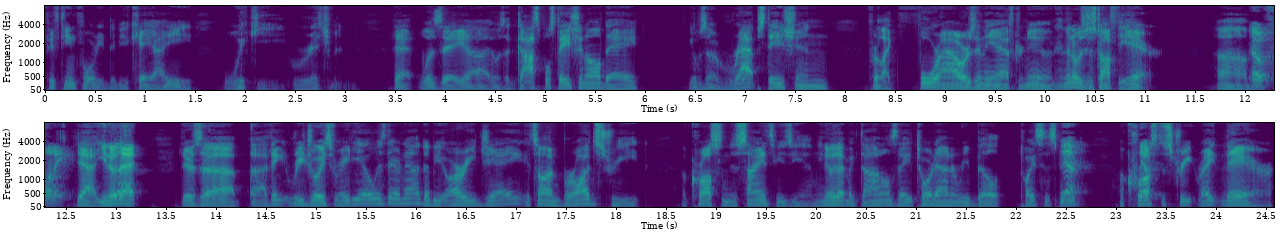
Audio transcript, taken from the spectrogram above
1540 WKIE, Wiki Richmond. That was a uh, it was a gospel station all day. It was a rap station for like four hours in the afternoon, and then it was just off the air. Um, Oh, funny. yeah, you know that there's a uh, I think Rejoice Radio is there now, W R E J. It's on Broad Street across from the Science Museum. You know that McDonald's they tore down and rebuilt twice as big? Yeah. Across Yep. the street right there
